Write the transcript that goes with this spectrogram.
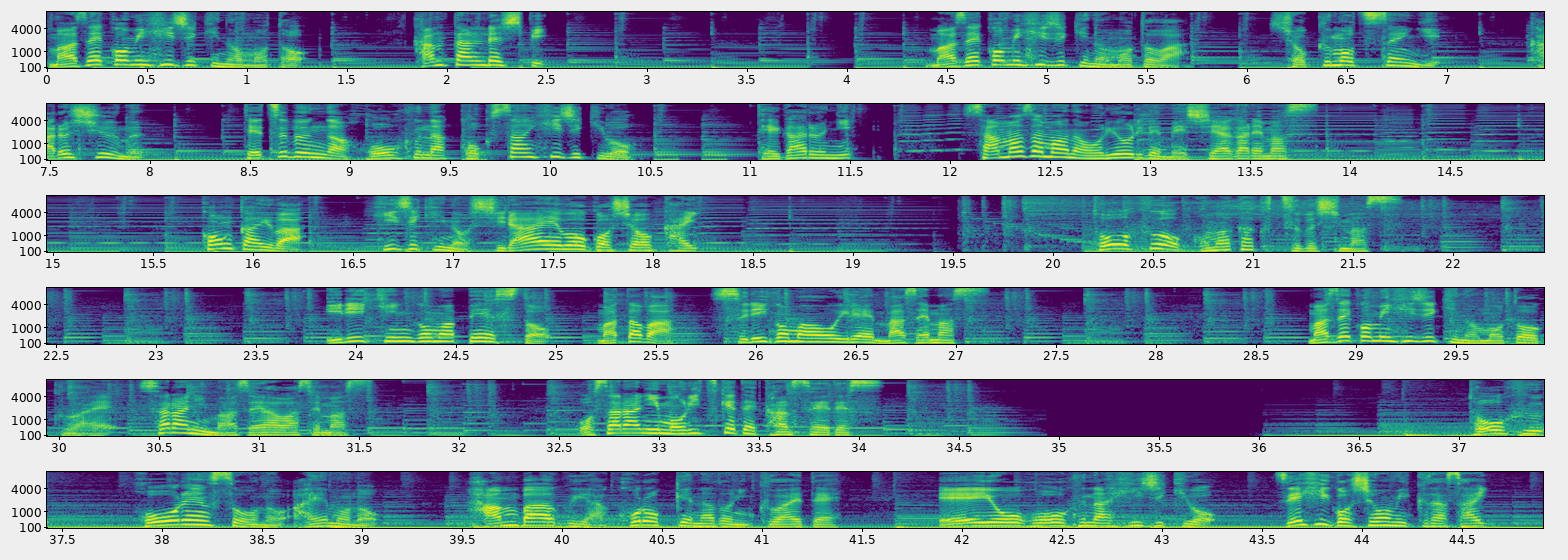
混ぜ込みひじきの素。簡単レシピ。混ぜ込みひじきの素は食物繊維カルシウム鉄分が豊富な国産ひじきを手軽にさまざまなお料理で召し上がれます。今回はひじきの白和えをご紹介。豆腐を細かく潰します。いり金ごまペーストまたはすりごまを入れ混ぜます。混ぜ込みひじきの素を加えさらに混ぜ合わせます。お皿に盛り付けて完成です。豆腐ほうれん草の和え物ハンバーグやコロッケなどに加えて栄養豊富なひじきをぜひご賞味ください。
